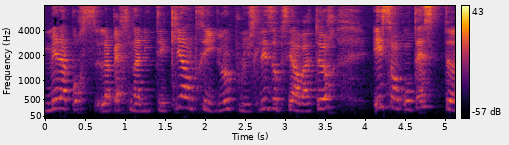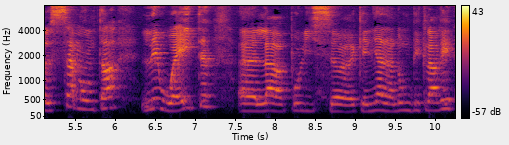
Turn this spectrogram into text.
Mais la, personnalité qui intrigue le plus les observateurs et sans conteste Samantha Lewaite. Euh, la police euh, kenyane a donc déclaré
